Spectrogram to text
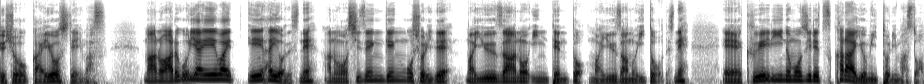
う紹介をしています。まあ、あの、 Algolia AI, AI はですね、あの、自然言語処理で、まあ、ユーザーの intent、まあ、ユーザーの意図をですね、えー、クエリーの文字列から読み取りますと。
